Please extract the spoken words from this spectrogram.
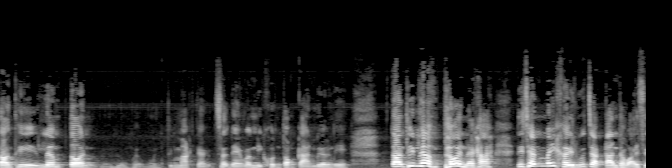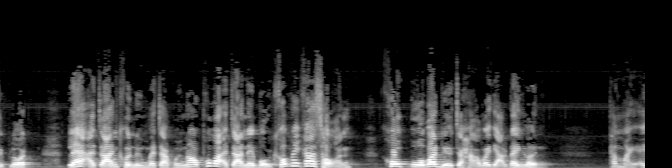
ตอนที่เริ่มต้นมันมักจะแสดงว่ามีคนต้องการเรื่องนี้ ตอนที่เริ่มต้นนะคะ ดิฉันไม่เคยรู้จักการถวายสิบรถ และอาจารย์คนหนึ่งมาจากเมืองนอก เพราะว่าอาจารย์ในโบสถ์เขาไม่กล้าสอน คงกลัวว่าเดี๋ยวจะหาว่าอยากได้เงิน ทำไมไอ้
